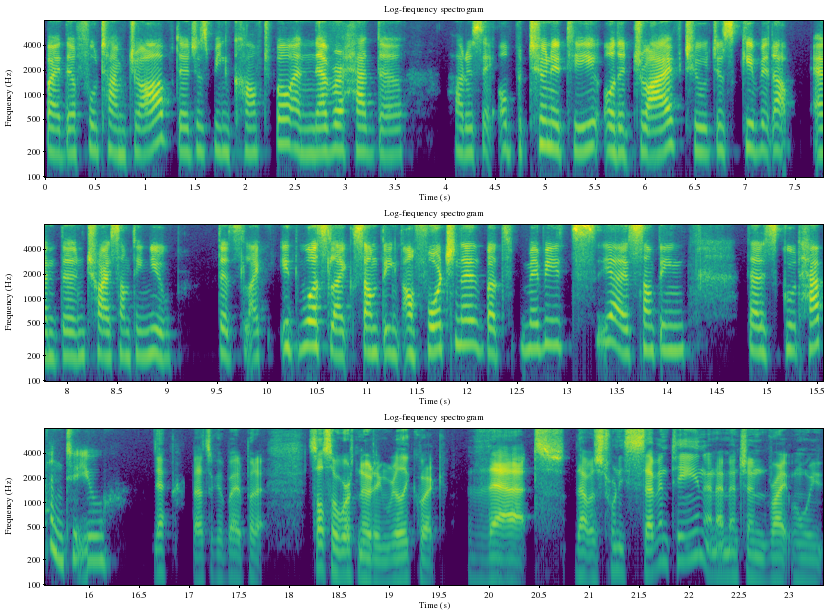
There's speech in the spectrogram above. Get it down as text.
by their full time job. They're just being comfortable and never had the, how to say, opportunity or the drive to just give it up and then try something new. That's like, it was like something unfortunate, but maybe it's, yeah, it's something that is good happened to you. Yeah, that's a good way to put it. It's also worth noting really quick that that was 2017 and i mentioned right when we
